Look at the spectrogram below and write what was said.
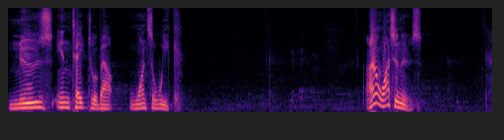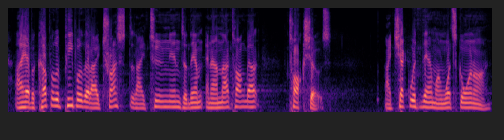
news intake to about once a week. I don't watch the news. I have a couple of people that I trust that I tune into them, and I'm not talking about talk shows. I check with them on what's going on.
